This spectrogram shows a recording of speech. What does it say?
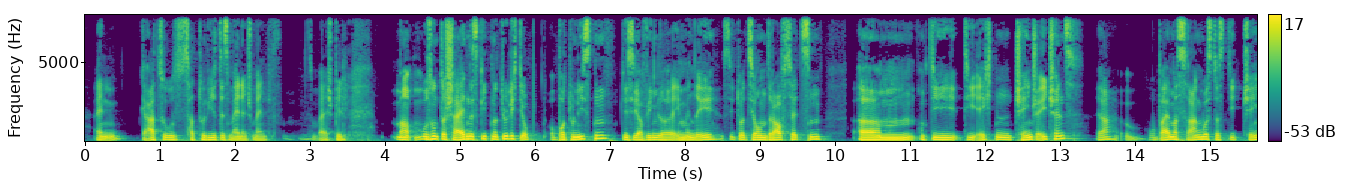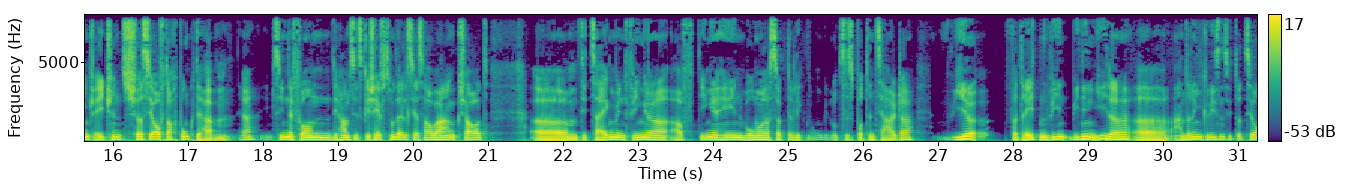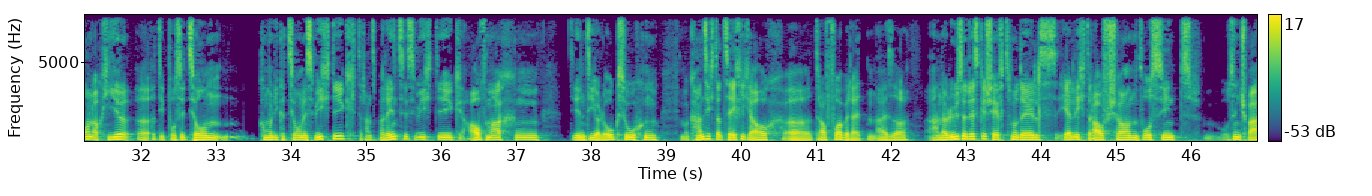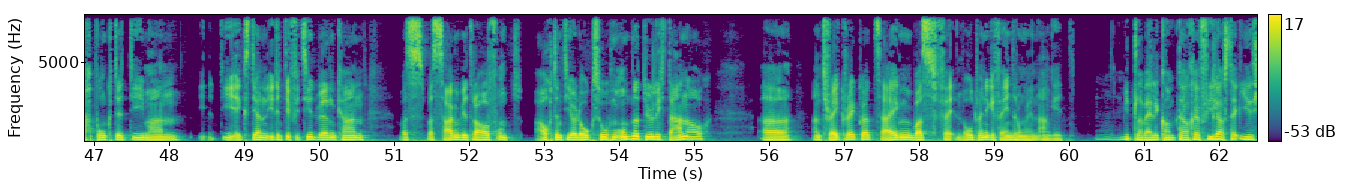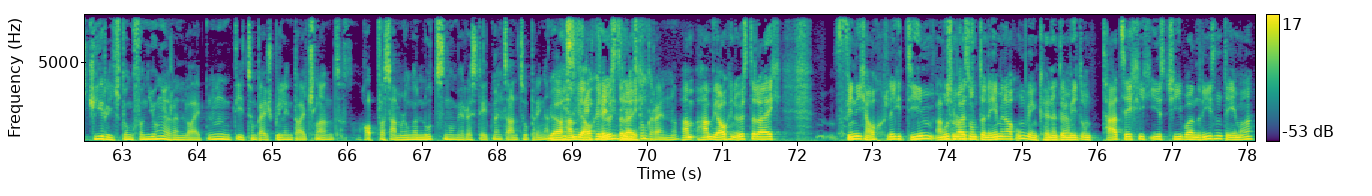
ein gar zu saturiertes Management zum Beispiel. Man muss unterscheiden, es gibt natürlich die Op Opportunisten, die sich auf irgendeine M&A-Situation draufsetzen ähm, und die, die echten Change Agents, ja, wobei man sagen muss, dass die Change Agents schon sehr oft auch Punkte haben, ja, im Sinne von, die haben sich das Geschäftsmodell sehr sauber angeschaut, ähm, die zeigen mit dem Finger auf Dinge hin, wo man sagt, da liegt ein ungenutztes Potenzial da. Wir vertreten wie, wie in jeder äh, anderen Krisensituation auch hier äh, die Position, Kommunikation ist wichtig, Transparenz ist wichtig, aufmachen, den Dialog suchen. Man kann sich tatsächlich auch äh, darauf vorbereiten. Also Analyse des Geschäftsmodells, ehrlich draufschauen, wo sind, wo sind Schwachpunkte, die man, die extern identifiziert werden kann, was, was sagen wir drauf und auch den Dialog suchen und natürlich dann auch äh, einen Track Record zeigen, was notwendige Veränderungen angeht. Mittlerweile kommt auch ja viel aus der ESG-Richtung von jüngeren Leuten, die zum Beispiel in Deutschland Hauptversammlungen nutzen, um ihre Statements anzubringen. Ja, Ist- haben wir auch in Österreich. Richtung rein, ne? Haben, haben wir auch in Österreich. Finde ich auch legitim, muss Absolut. man als Unternehmen auch umgehen können damit. Und tatsächlich, ESG war ein Riesenthema.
